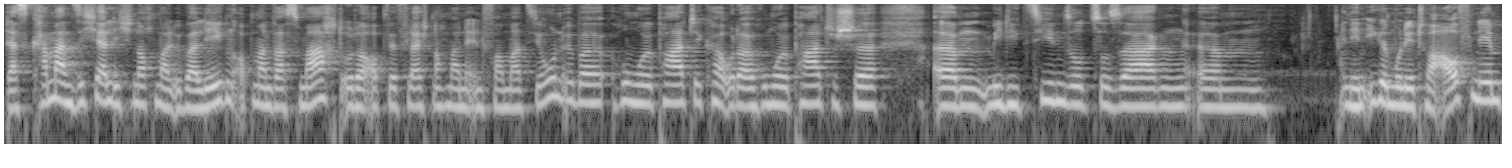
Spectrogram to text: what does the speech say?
Das kann man sicherlich nochmal überlegen, ob man was macht oder ob wir vielleicht nochmal eine Information über Homöopathika oder homöopathische ähm, Medizin sozusagen ähm, in den Eagle Monitor aufnehmen.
